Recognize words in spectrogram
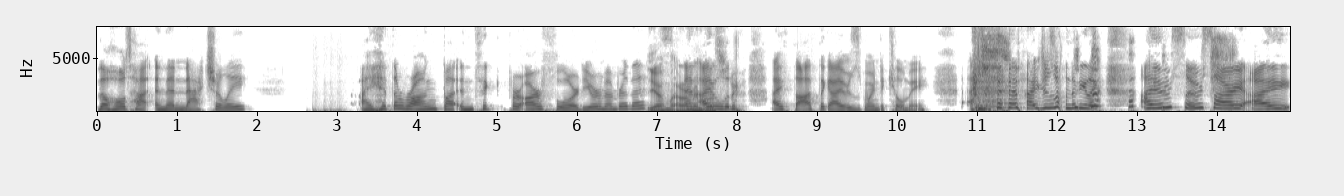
the whole time and then naturally I hit the wrong button to for our floor. Do you remember this? Yeah, I And remember I this. literally I thought the guy was going to kill me. and I just want to be like, I am so sorry. I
